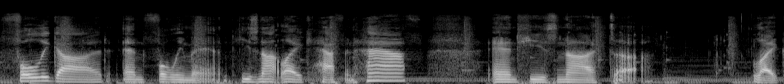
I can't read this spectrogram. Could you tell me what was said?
fully God and fully man. He's not like half and half, and he's not uh, like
